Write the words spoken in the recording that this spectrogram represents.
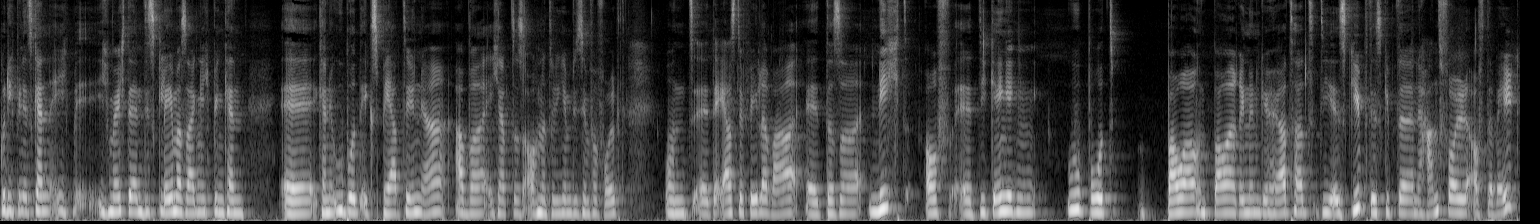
Gut, ich bin jetzt kein, ich, ich möchte einen Disclaimer sagen, ich bin kein, äh, keine U-Boot-Expertin, ja, aber ich habe das auch natürlich ein bisschen verfolgt. Und äh, der erste Fehler war, äh, dass er nicht auf äh, die gängigen U-Boot-Bauer und Bauerinnen gehört hat, die es gibt. Es gibt eine Handvoll auf der Welt.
